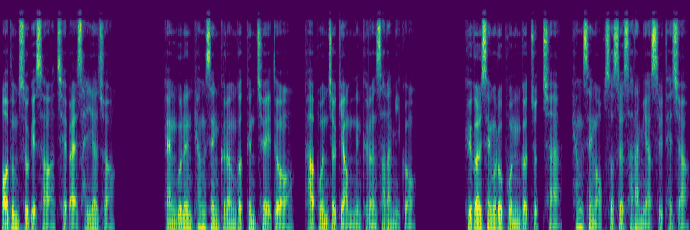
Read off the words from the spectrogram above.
어둠 속에서 제발 살려줘. 강구는 평생 그런 것 근처에도 가본 적이 없는 그런 사람이고 그걸 생으로 보는 것조차 평생 없었을 사람이었을 테죠.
